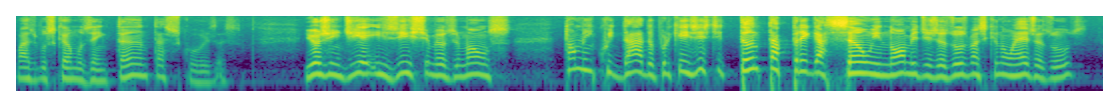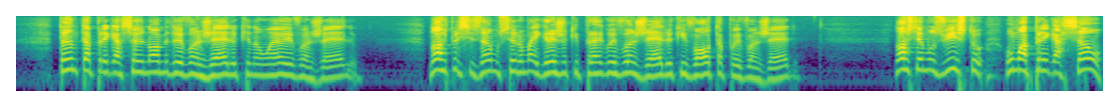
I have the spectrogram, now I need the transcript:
Mas buscamos em tantas coisas. E hoje em dia existe, meus irmãos, tomem cuidado, porque existe tanta pregação em nome de Jesus, mas que não é Jesus. Tanta pregação em nome do Evangelho que não é o Evangelho. Nós precisamos ser uma igreja que prega o Evangelho, que volta para o Evangelho. Nós temos visto uma pregação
